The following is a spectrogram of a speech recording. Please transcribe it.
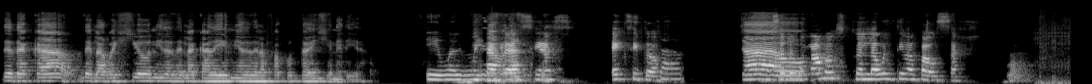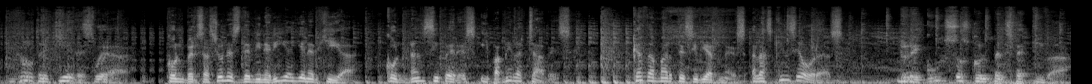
desde acá, de la región y desde la academia, desde la Facultad de Ingeniería. Igualmente. Muchas gracias. Éxito. Chao. Nosotros vamos con la última pausa. No te quieres fuera. Conversaciones de minería y energía con Nancy Pérez y Pamela Chávez. Cada martes y viernes a las 15 horas Recursos con perspectiva.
